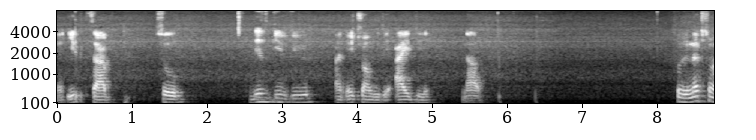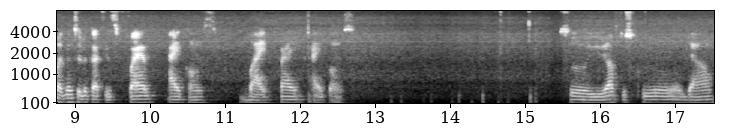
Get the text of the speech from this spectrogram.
And hit tab. So this gives you an h1 with the id now so the next one we're going to look at is file icons by file icons. So you have to scroll down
